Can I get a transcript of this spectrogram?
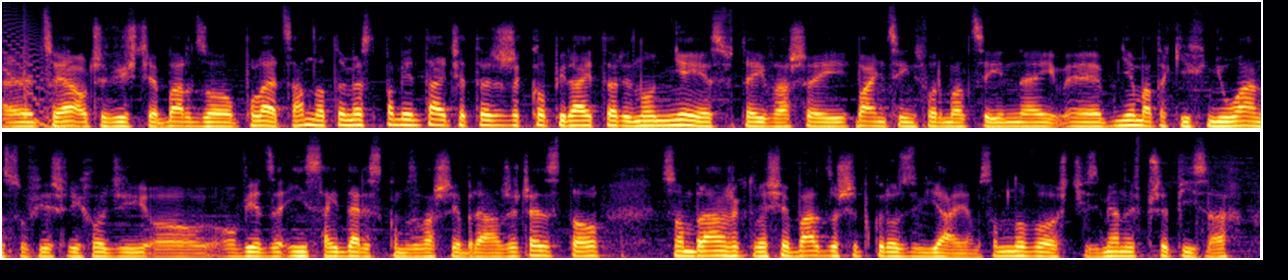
e, co ja oczywiście bardzo polecam, natomiast pamiętajcie też, że copywriter no, nie jest w tej waszej bańce informacyjnej, e, nie ma takich niuansów, jeśli chodzi o, o wiedzę insiderską z waszej branży. Często są branże, które się bardzo szybko rozwijają, są nowości, zmiany w przepisach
